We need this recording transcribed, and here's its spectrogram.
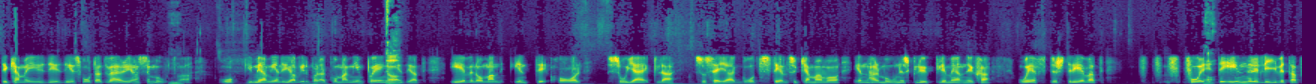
Det kan man ju, det, det är svårt att värja sig mot va. Och, men jag menar, jag vill bara komma min poäng Ja. med det att även om man inte har så jäkla, så att säga, gott ställt så kan man vara en harmonisk, lycklig människa och eftersträva att få det inre livet att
